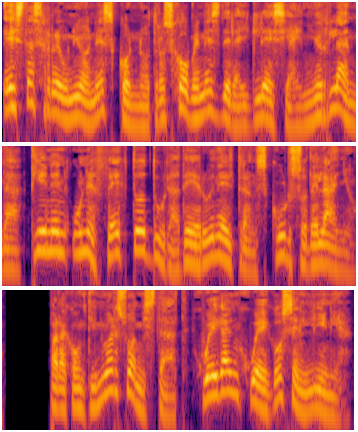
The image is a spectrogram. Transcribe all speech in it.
Estas reuniones con otros jóvenes de la iglesia en Irlanda tienen un efecto duradero en el transcurso del año. Para continuar su amistad, juegan juegos en línea,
